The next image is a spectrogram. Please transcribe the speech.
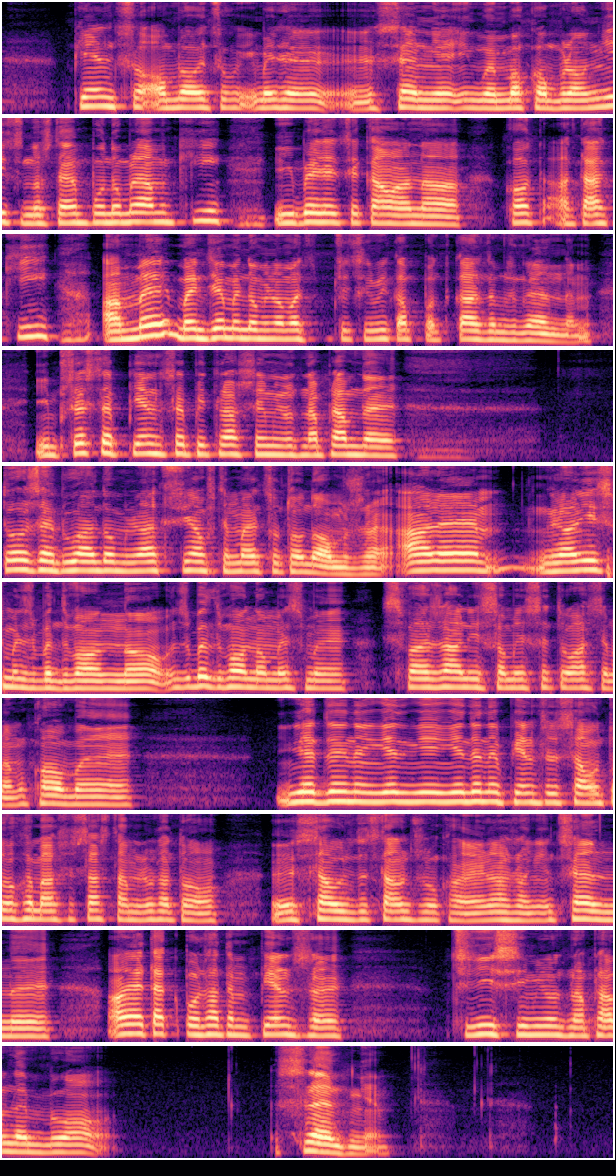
pięciu obrońców i będzie y, sennie i głęboko bronić dostępu do bramki i będzie czekała na kod ataki, a my będziemy dominować przeciwnika pod każdym względem. I przez te pierwsze 15 minut naprawdę to, że była dominacja w tym meczu to dobrze, ale graliśmy zbyt wolno, zbyt wolno myśmy stwarzali sobie sytuacje bramkowe. Jedyny, jedyny, jedyny pierwszy strzał to chyba 16 minuta to y, strzał z dystansu kalendarza niecelny, ale tak poza tym pierwsze 30 minut naprawdę było średnie.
